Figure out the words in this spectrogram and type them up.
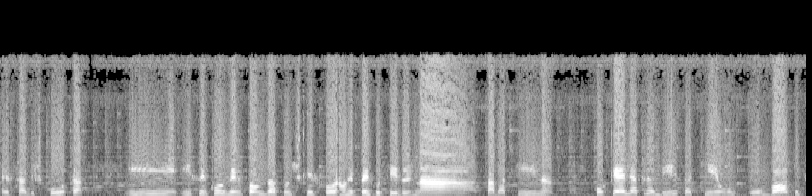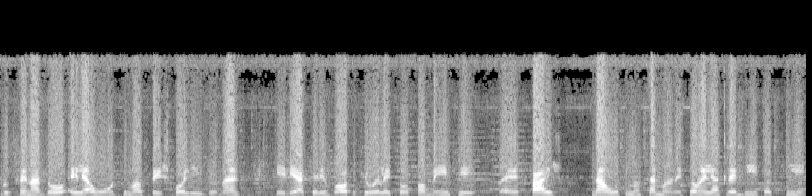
essa disputa. E isso, inclusive, foi um dos assuntos que foram repercutidos na sabatina, porque ele acredita que o, o voto para o senador ele é o último a ser escolhido, né? Ele é aquele voto que o eleitor somente é, faz na última semana. Então ele acredita que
